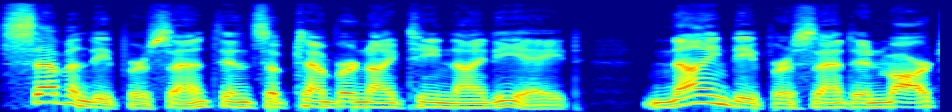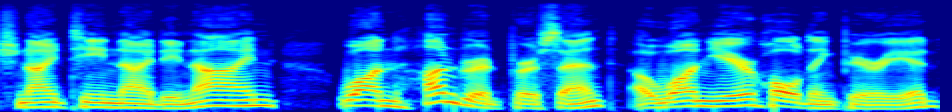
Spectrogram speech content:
70% in September 1998, 90% in March 1999, 100%, a one year holding period,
